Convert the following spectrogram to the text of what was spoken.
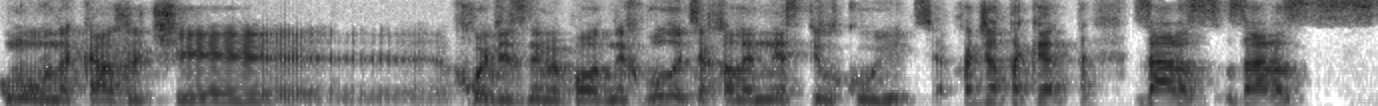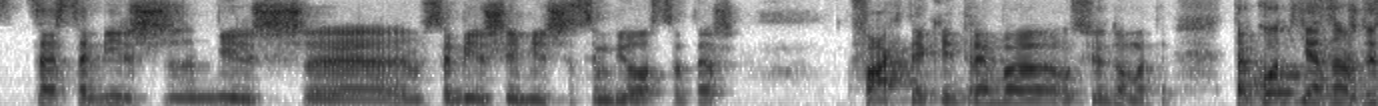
умовно кажучи, ходять з ними по одних вулицях, але не спілкуються. Хоча таке зараз зараз це все більш більш е, все більше і більше симбіоз. Це теж факт, який треба усвідомити. Так, от я завжди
